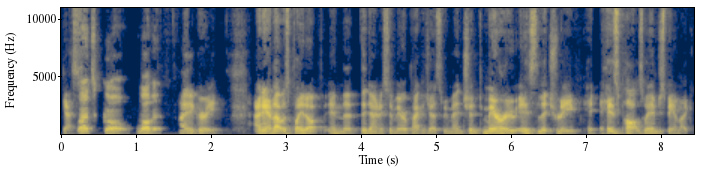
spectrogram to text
yes. Let's go. Love it. I agree. And yeah, that was played up in the, the Danielson Miro package, as we mentioned. Miro is literally his parts with him just being like,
